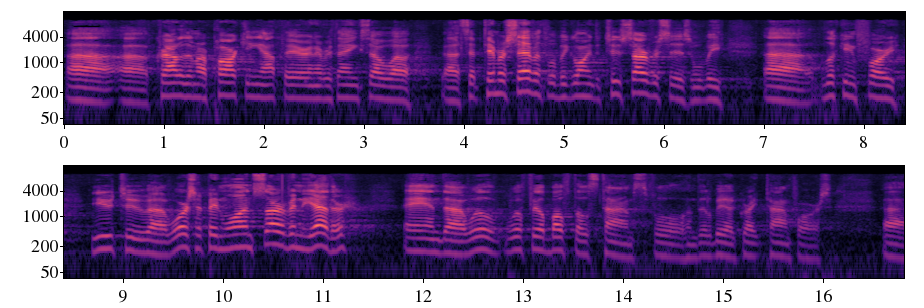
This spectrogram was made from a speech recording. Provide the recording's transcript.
uh, uh, crowded in our parking out there and everything. So, September 7th, we'll be going to two services and we'll be looking for you to uh, worship in one, serve in the other. And uh, we'll, we'll fill both those times full, and it'll be a great time for us. Uh,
